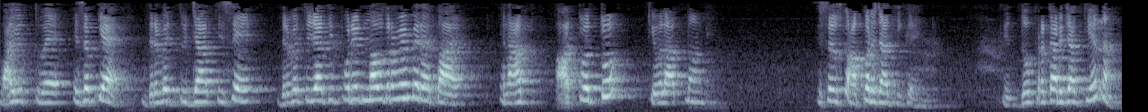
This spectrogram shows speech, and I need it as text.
वायुत्व है, ये सब क्या है? द्रव्यत्व जाति से, द्रव्यत्व जाति पूरे नव द्रव्य में रहता है। आत्मत्व केवल आत्मा में। इसे उसको अपर जाति कहेंगे दो प्रकार जाति है ना?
